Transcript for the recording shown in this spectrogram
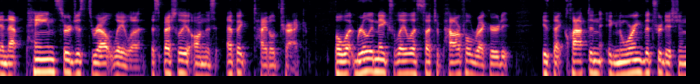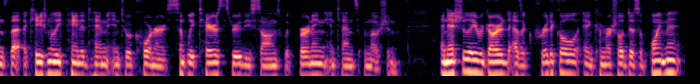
and that pain surges throughout Layla, especially on this epic title track. But what really makes Layla such a powerful record is that Clapton, ignoring the traditions that occasionally painted him into a corner, simply tears through these songs with burning, intense emotion. Initially regarded as a critical and commercial disappointment,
